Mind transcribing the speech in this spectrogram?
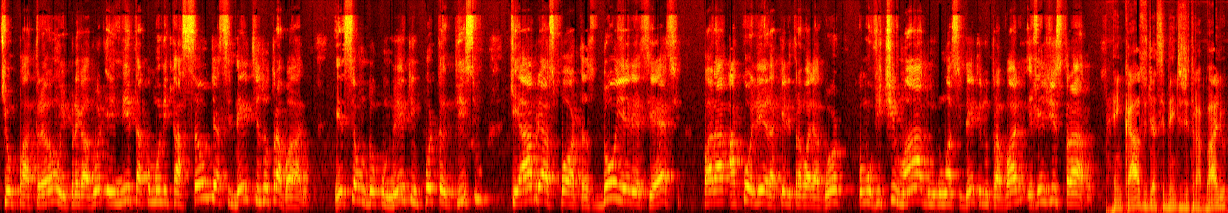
que o patrão, o empregador, emita a comunicação de acidentes do trabalho. Esse é um documento importantíssimo que abre as portas do INSS para acolher aquele trabalhador como vitimado num acidente do trabalho e registrado. Em caso de acidentes de trabalho,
